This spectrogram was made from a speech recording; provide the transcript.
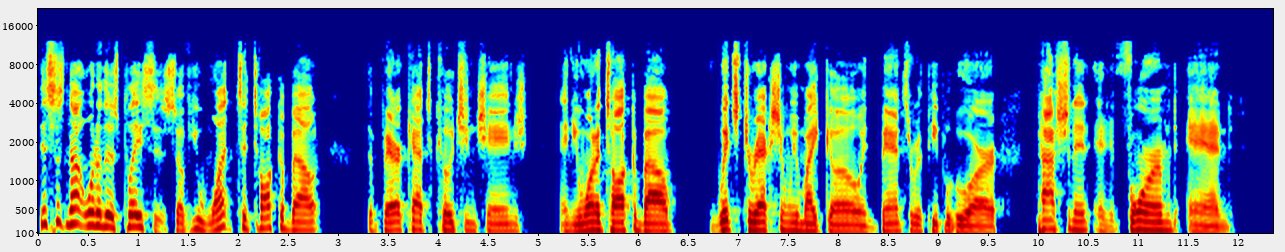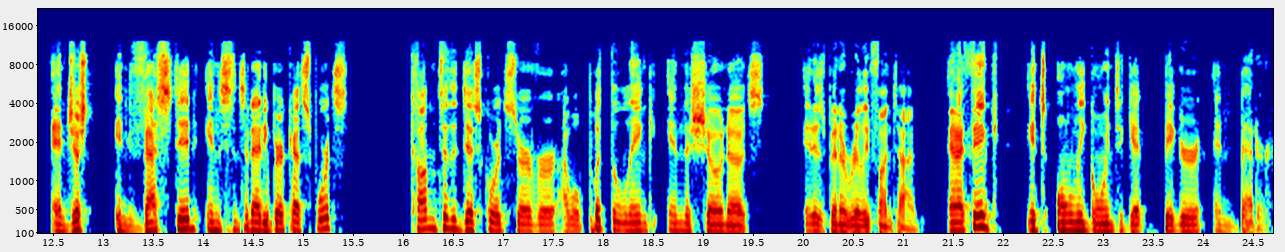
This is not one of those places. So if you want to talk about the Bearcats coaching change and you want to talk about which direction we might go and banter with people who are passionate and informed and and just invested in Cincinnati Bearcat sports, come to the Discord server. I will put the link in the show notes. It has been a really fun time. And I think it's only going to get bigger and better.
